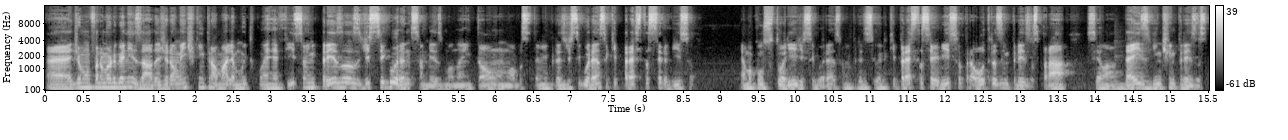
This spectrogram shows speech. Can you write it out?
é, de uma forma organizada. Geralmente, quem trabalha muito com RFI são empresas de segurança mesmo, né? Então, você tem uma empresa de segurança que presta serviço, é uma consultoria de segurança, uma empresa de segurança que presta serviço para outras empresas, para, sei lá, 10, 20 empresas.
